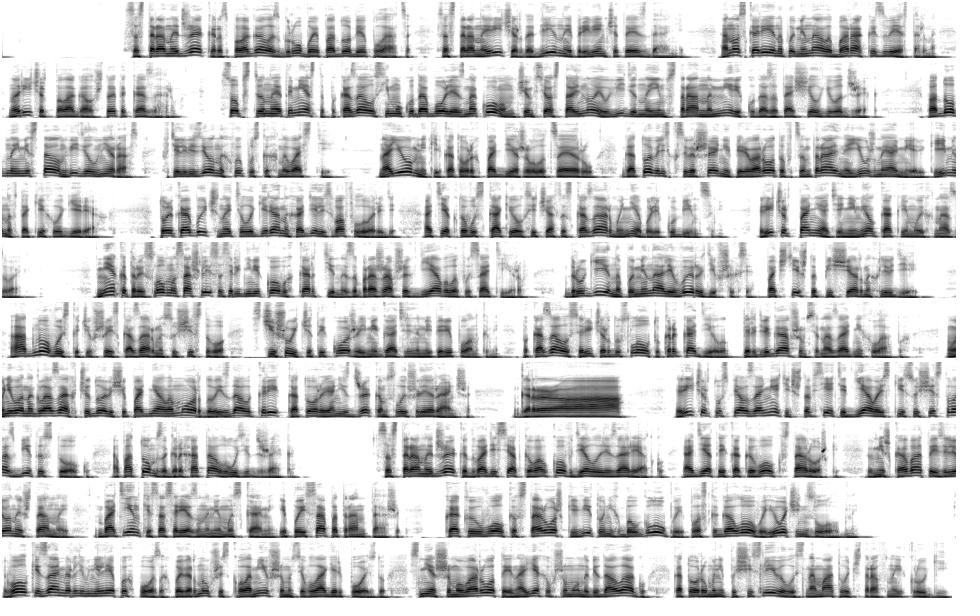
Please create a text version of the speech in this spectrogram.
Со стороны Джека располагалось грубое подобие плаца, со стороны Ричарда длинное бревенчатое здание. Оно скорее напоминало барак из вестерна, но Ричард полагал, что это казарма. Собственно, это место показалось ему куда более знакомым, чем все остальное, увиденное им в странном мире, куда затащил его Джек. Подобные места он видел не раз в телевизионных выпусках новостей. Наемники, которых поддерживала ЦРУ, готовились к совершению переворотов в Центральной и Южной Америке именно в таких лагерях. Только обычно эти лагеря находились во Флориде, а те, кто выскакивал сейчас из казармы, не были кубинцами. Ричард понятия не имел, как ему их назвать. Некоторые словно сошли со средневековых картин, изображавших дьяволов и сатиров. Другие напоминали выродившихся, почти что пещерных людей а одно выскочившее из казармы существо с чешуйчатой кожей и мигательными перепонками показалось Ричарду Слоуту крокодилом, передвигавшимся на задних лапах. У него на глазах чудовище подняло морду и издало крик, который они с Джеком слышали раньше. «Гра!» Ричард успел заметить, что все эти дьявольские существа сбиты с толку, а потом загрохотал Узи Джека. Со стороны Джека два десятка волков делали зарядку, одетые, как и волк, в сторожке, в мешковатые зеленые штаны, ботинки со срезанными мысками и пояса патронташи. Как и у волка в сторожке, вид у них был глупый, плоскоголовый и очень злобный. Волки замерли в нелепых позах, повернувшись к вломившемуся в лагерь поезду, снесшему ворота и наехавшему на бедолагу, которому не посчастливилось наматывать штрафные круги.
